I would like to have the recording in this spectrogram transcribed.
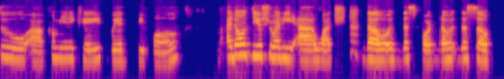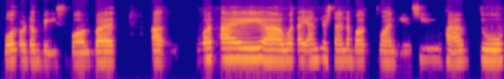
to uh, communicate with people. I don't usually uh watch the the sport the, the softball or the baseball, but uh what I uh, what I understand about one is you have to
